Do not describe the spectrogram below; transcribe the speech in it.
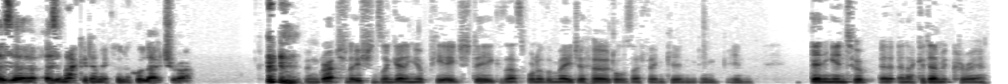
as a as an academic clinical lecturer. Congratulations on getting your PhD, because that's one of the major hurdles I think in in, in getting into a, an academic career.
